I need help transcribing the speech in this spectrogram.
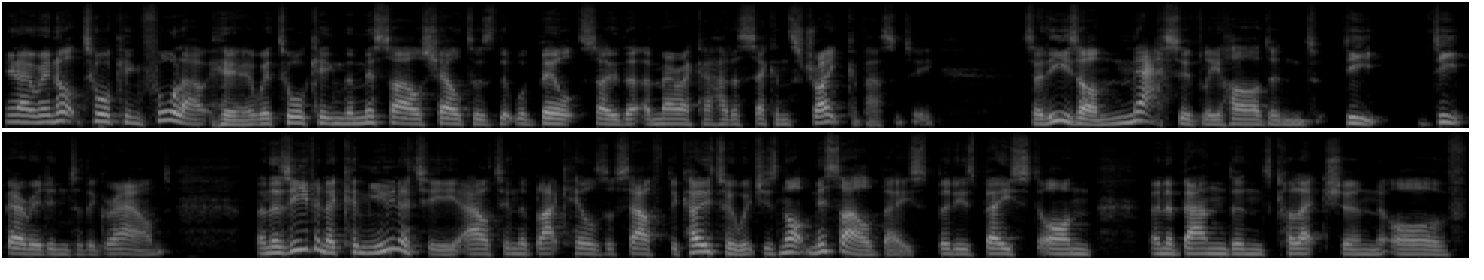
you know, we're not talking fallout here. We're talking the missile shelters that were built so that America had a second strike capacity. So these are massively hardened, deep, deep buried into the ground. And there's even a community out in the Black Hills of South Dakota, which is not missile based, but is based on an abandoned collection of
